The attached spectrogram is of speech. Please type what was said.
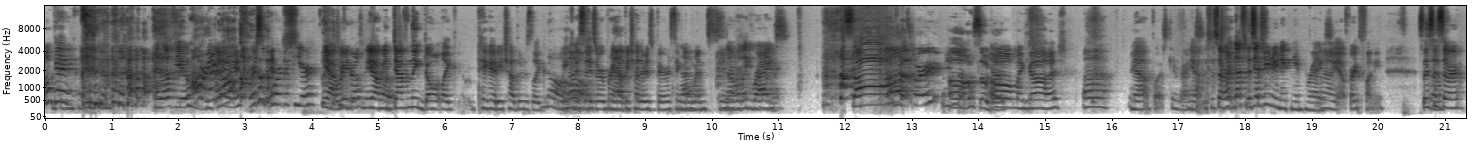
Okay, Okay. I love you. I love. All right, well, Anyway. We're supportive here. Yeah, we girls need yeah we definitely don't like pick at each other's like No. weaknesses or bring up each other's embarrassing Never. moments. You Never know? like rags. Stop. story. Oh, so good. Oh my gosh. Uh, Yeah, but okay, rags. yeah, this is our that's this that's is, your new nickname, rags. oh, yeah, very funny. So this So- is our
